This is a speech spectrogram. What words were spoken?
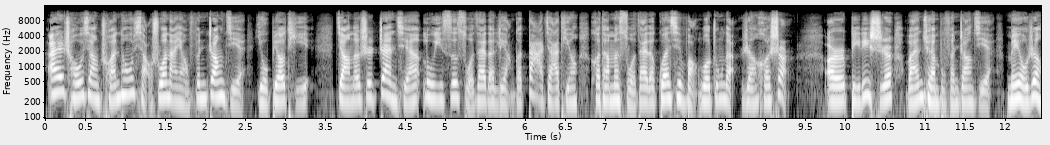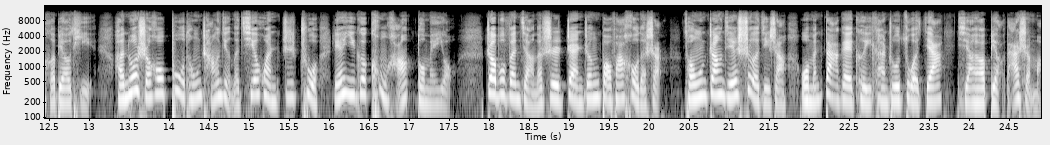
哀愁像传统小说那样分章节，有标题，讲的是战前路易斯所在的两个大家庭和他们所在的关系网络中的人和事儿。而比利时完全不分章节，没有任何标题，很多时候不同场景的切换之处连一个空行都没有。这部分讲的是战争爆发后的事儿。从章节设计上，我们大概可以看出作家想要表达什么：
